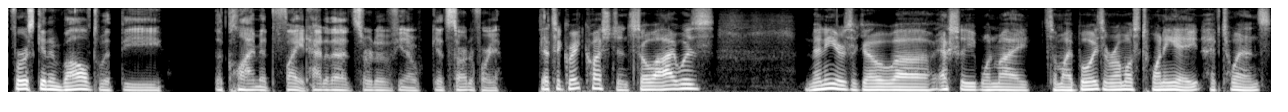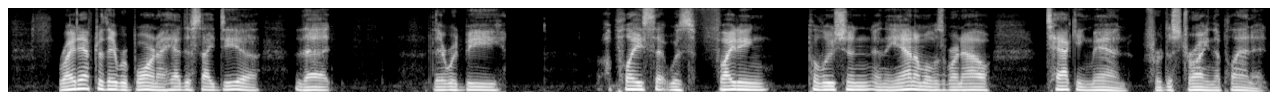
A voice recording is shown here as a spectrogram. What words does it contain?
first get involved with the the climate fight? How did that sort of, you know, get started for you? That's a great question. So I was many years ago, uh, actually, when my so my boys are almost 28. I have twins. Right after they were born, I had this idea that there would be a place that was fighting pollution, and the animals were now attacking man for destroying the planet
